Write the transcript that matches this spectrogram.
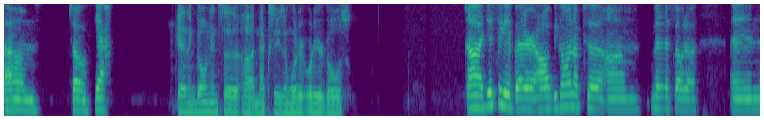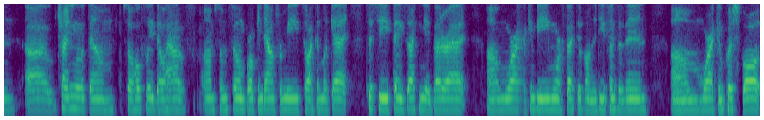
Um, so yeah. Yeah. Then going into uh, next season, what are what are your goals? Uh, just to get better, I'll be going up to um, Minnesota and uh, training with them. So hopefully they'll have um, some film broken down for me so I can look at to see things that I can get better at. um, where I can be more effective on the defensive end, um, where I can push ball,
